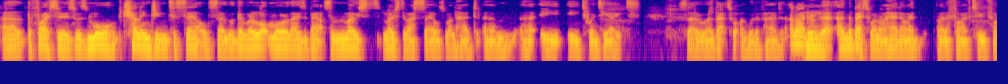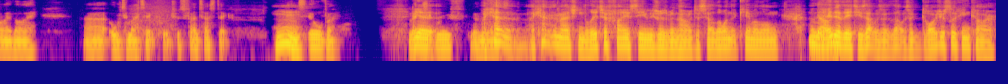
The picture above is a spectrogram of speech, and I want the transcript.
the five series was more challenging to sell. So there were a lot more of those about. So most most of us salesmen had um, E E twenty eights. So uh, that's what I would have had, and I would and the best one I had, I had, I had a five two five i uh, automatic, which was fantastic Hmm. in silver, electric Yeah, roof. I can't. I can't imagine the later five series would have been hard to sell. The one that came along at No. the end of the eighties, that was a that was a gorgeous looking car.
